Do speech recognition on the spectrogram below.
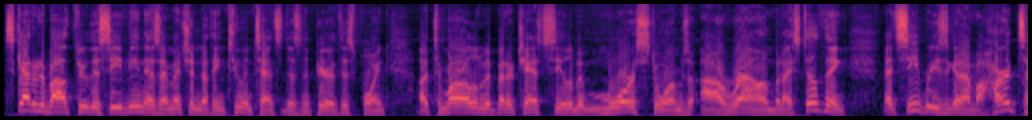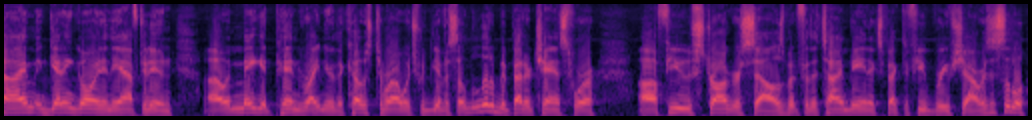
Scattered about through this evening. As I mentioned, nothing too intense, it doesn't appear at this point. Uh, tomorrow, a little bit better chance to see a little bit more storms around, but I still think that sea breeze is going to have a hard time getting going in the afternoon. Uh, it may get pinned right near the coast tomorrow, which would give us a little bit better chance for a few stronger cells, but for the time being, expect a few brief showers. This little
